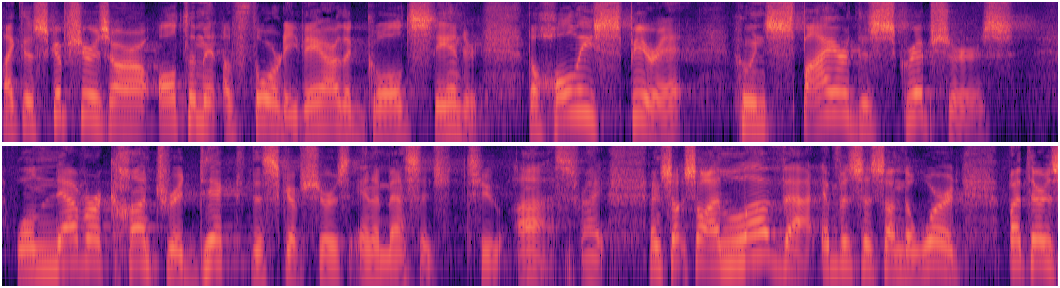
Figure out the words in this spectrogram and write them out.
Like the scriptures are our ultimate authority, they are the gold standard. The Holy Spirit, who inspired the scriptures, will never contradict the scriptures in a message to us, right? And so, so I love that emphasis on the word, but there's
